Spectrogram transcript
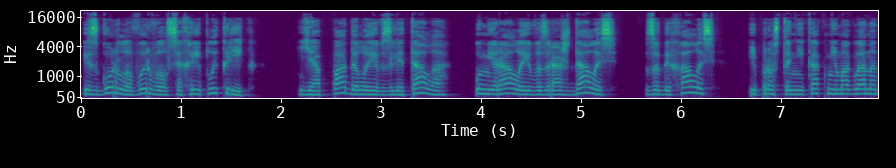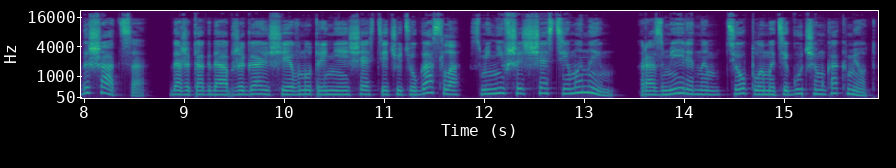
из горла вырвался хриплый крик. Я падала и взлетала, умирала и возрождалась, задыхалась и просто никак не могла надышаться, даже когда обжигающее внутреннее счастье чуть угасло, сменившись счастьем иным, размеренным, теплым и тягучим, как мед.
